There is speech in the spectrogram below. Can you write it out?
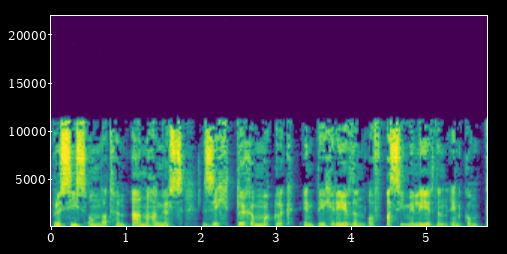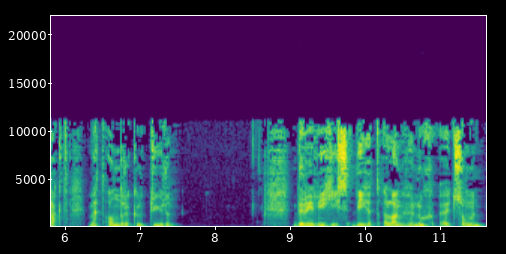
precies omdat hun aanhangers zich te gemakkelijk integreerden of assimileerden in contact met andere culturen. De religies die het lang genoeg uitzongen,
